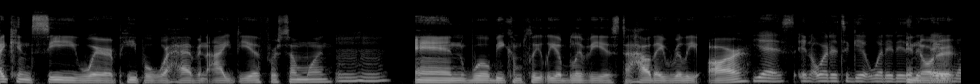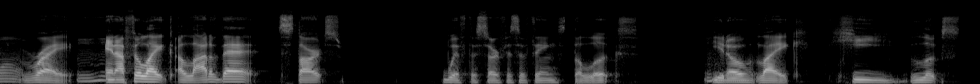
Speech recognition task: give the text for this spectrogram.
I can see where people will have an idea for someone Mhm. and will be completely oblivious to how they really are Yes, in order to get what it is in that order, they want. right? Mhm. And I feel like a lot of that starts with the surface of things, the looks. You Mhm. know, like he looks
